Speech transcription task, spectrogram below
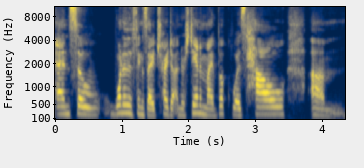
and so, one of the things I tried to understand in my book was how um,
